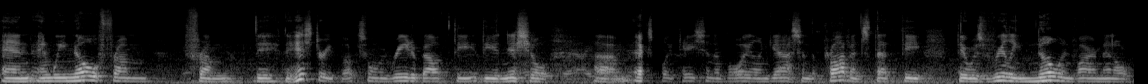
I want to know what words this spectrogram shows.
And, and we know from, from the, the history books, when we read about the, the initial um, exploitation of oil and gas in the province, that the, there was really no environmental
